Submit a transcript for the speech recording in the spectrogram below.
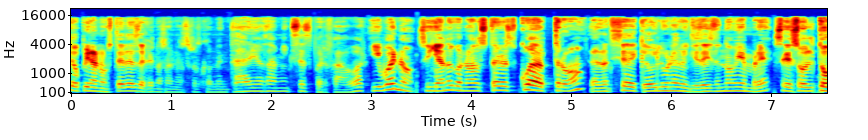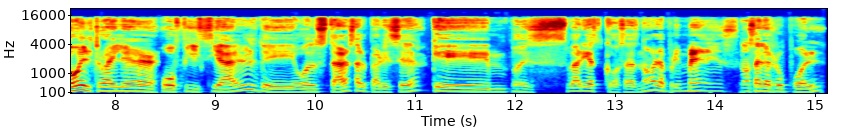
¿Qué opinan ustedes? Déjenos en nuestros comentarios, amixes, por favor. Y bueno, siguiendo con All Stars 4, la noticia de que hoy lunes 26 de noviembre se soltó el tráiler oficial de All Stars, al parecer, que pues varias cosas, ¿no? La primera es, no sale RuPaul.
